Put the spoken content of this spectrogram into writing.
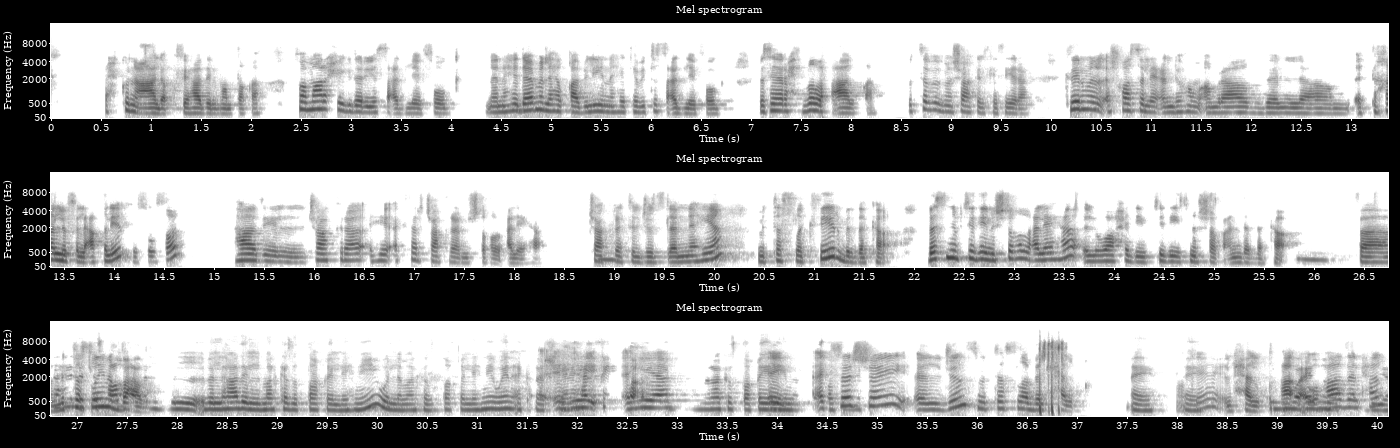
راح يكون عالق في هذه المنطقة. فما راح يقدر يصعد لفوق. لأن هي دائما لها القابلية أنها تبي تصعد لفوق. بس هي راح تظل عالقة وتسبب مشاكل كثيرة. كثير من الأشخاص اللي عندهم أمراض بالتخلف العقلي خصوصا هذه الشاكرا هي أكثر شاكرا نشتغل عليها. شاكرة الجزء لأن هي متصلة كثير بالذكاء. بس نبتدي نشتغل عليها الواحد يبتدي يتنشط عند الذكاء. فمتصلين ببعض. بهذا المركز الطاقي اللي هني ولا مركز الطاقي اللي هني؟ وين أكثر شيء؟ يعني هي, هي مراكز طاقية إيه أكثر شيء الجنس متصلة بالحلق. إي أوكي؟ الحلق. وهذا الحلق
